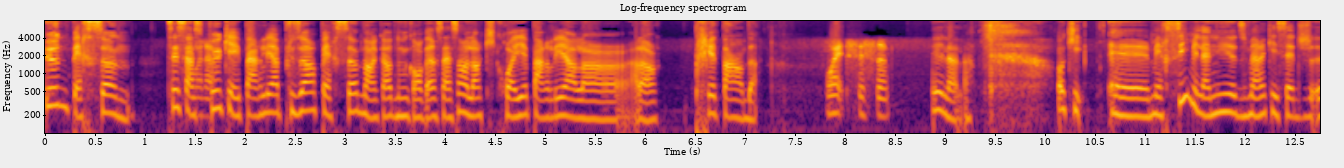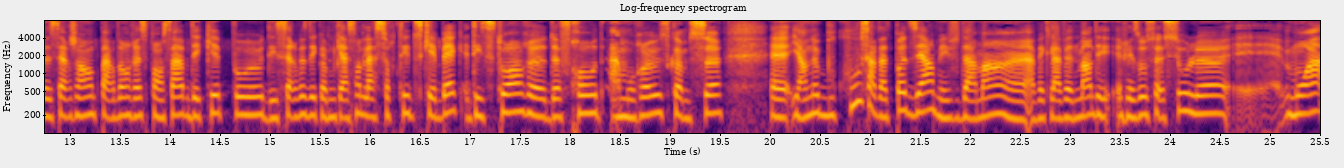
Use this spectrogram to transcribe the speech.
une personne. Tu sais, ça se peut qu'ils aient parlé à plusieurs personnes dans le cadre d'une conversation alors qu'ils croyaient parler à leur, à leur prétendant. Oui, c'est ça. Et là là. OK. Euh, merci, Mélanie Dumarec, qui est euh, sergente, pardon, responsable d'équipe pour des services des communications de la Sûreté du Québec. Des histoires euh, de fraude amoureuse comme ça, il y en a beaucoup. Ça date pas d'hier, mais évidemment, avec l'avènement des réseaux sociaux, là, moi,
